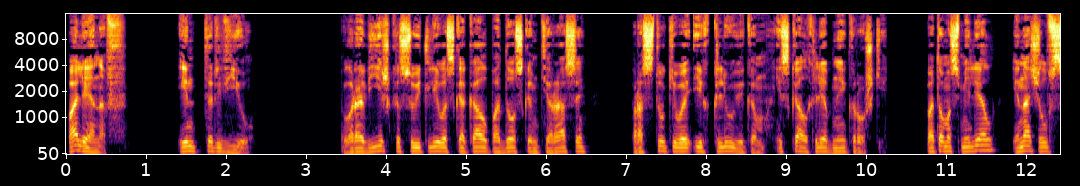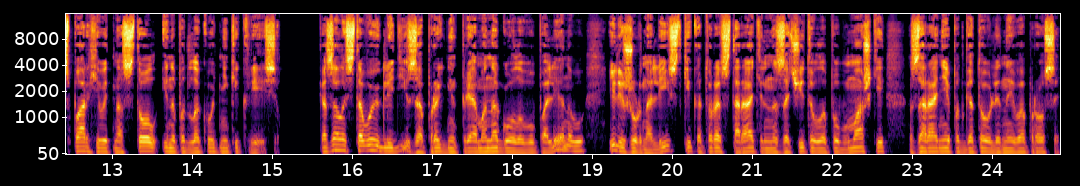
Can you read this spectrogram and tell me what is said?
Поленов. Интервью. Воробьишка суетливо скакал по доскам террасы, простукивая их клювиком, искал хлебные крошки. Потом осмелел и начал вспархивать на стол и на подлокотники кресел. Казалось, того и гляди, запрыгнет прямо на голову Поленову или журналистке, которая старательно зачитывала по бумажке заранее подготовленные вопросы,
